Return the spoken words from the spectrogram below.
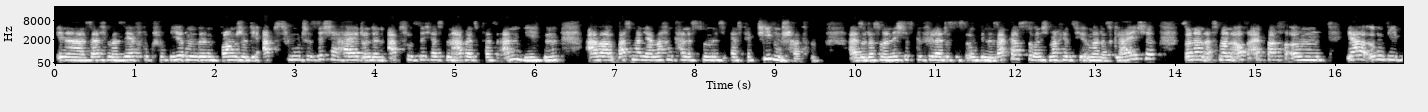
in einer sage ich mal, sehr fluktuierenden Branche die absolute Sicherheit und den absolut sichersten Arbeitsplatz anbieten. Aber was man ja machen kann, ist zumindest Perspektiven schaffen. Also, dass man nicht das Gefühl hat, das ist irgendwie eine Sackgasse und ich mache jetzt hier immer das Gleiche, sondern dass man auch einfach, ähm, ja, irgendwie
